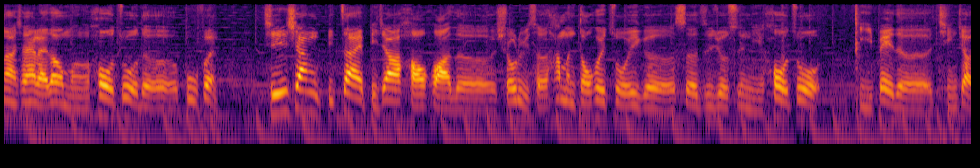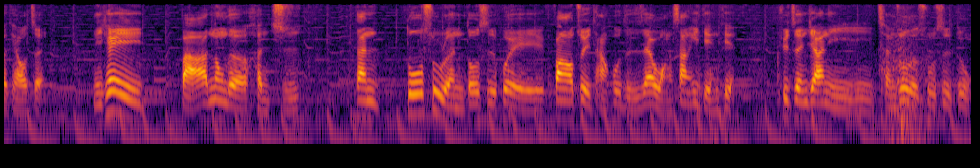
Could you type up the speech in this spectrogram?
那现在来到我们后座的部分，其实像比在比较豪华的修旅车，他们都会做一个设置，就是你后座椅背的倾角调整，你可以把它弄得很直，但多数人都是会放到最躺，或者是再往上一点点，去增加你乘坐的舒适度。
